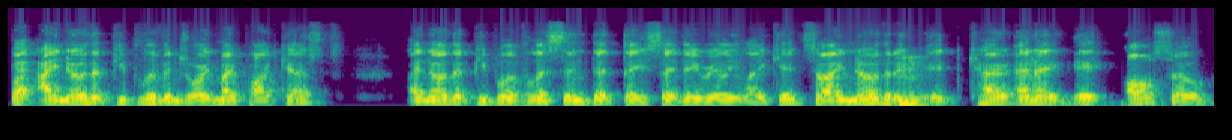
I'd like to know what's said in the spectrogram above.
but I know that people have enjoyed my podcast. I know that people have listened, that they say they really like it. So I know that it, Mm. it carry, and I, it also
